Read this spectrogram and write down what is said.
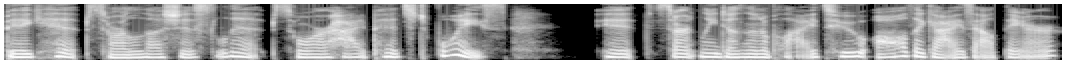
big hips or luscious lips or high pitched voice, it certainly doesn't apply to all the guys out there.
